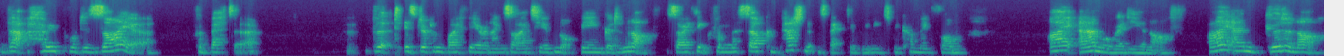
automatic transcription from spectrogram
that hope or desire for better that is driven by fear and anxiety of not being good enough. So I think from the self compassionate perspective, we need to be coming from I am already enough. I am good enough.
